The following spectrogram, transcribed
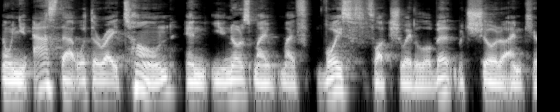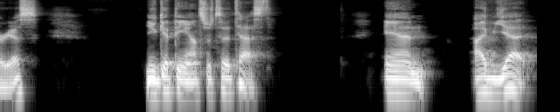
And when you ask that with the right tone, and you notice my, my voice fluctuate a little bit, which showed I'm curious, you get the answer to the test. And I've yet,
